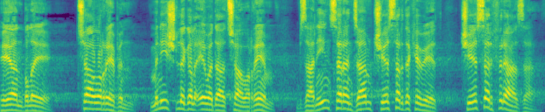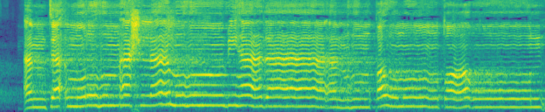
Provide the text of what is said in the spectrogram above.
پێیان بڵێ چاوەڕێ بن منیش لەگەڵ ئێوەدا چاوەڕێم بزانین سەرنجام چێ سەر دەکەوێت چێ سەرفرازە أم تأمرهم أحلامهم بهذا أم هم قوم طاغون؟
